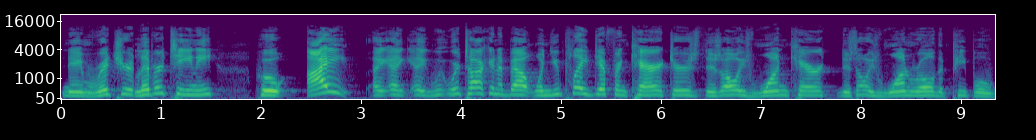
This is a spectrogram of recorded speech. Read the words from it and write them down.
named Richard Libertini, who I, I, I, we're talking about when you play different characters. There's always one character. There's always one role that people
